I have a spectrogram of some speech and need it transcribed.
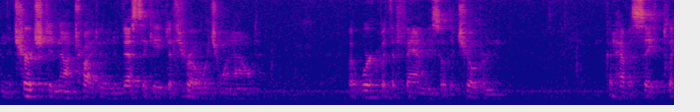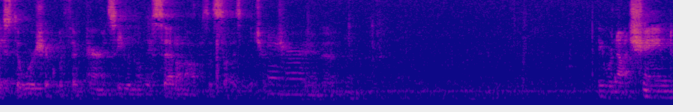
and the church did not try to investigate to throw which one out, but work with the family so the children could have a safe place to worship with their parents, even though they sat on opposite sides of the church. They were not shamed.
